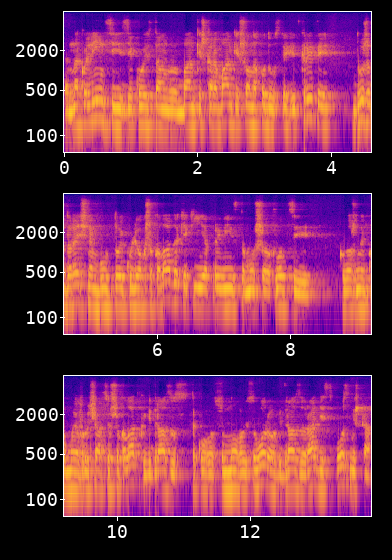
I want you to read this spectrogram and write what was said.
на колінці з якоїсь там банки шкарабанки, що на ходу встиг відкрити. Дуже доречним був той кульок шоколадок, який я привіз, тому що хлопці, кожен, кому я вручав цю шоколадку, відразу з такого сумного і суворого, відразу радість, посмішка.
